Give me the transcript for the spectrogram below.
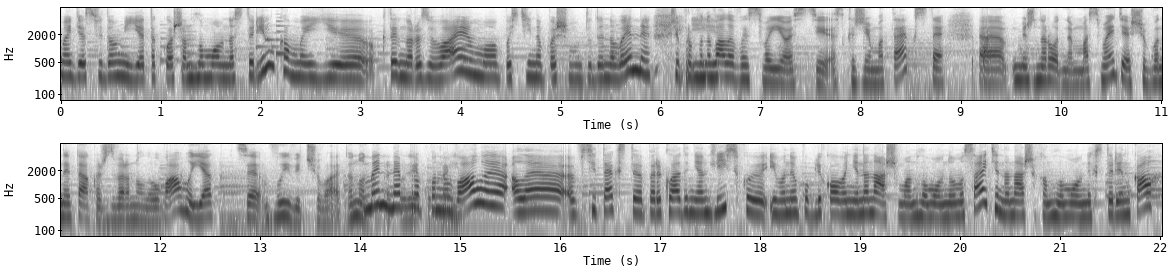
медіа свідомі є також англомовна сторінка. Ми її активно розвиваємо, постійно пишемо туди новини. чи пропонували ви свої ось ці, скажімо, тексти е, міжнародним мас-медіа, щоб вони також звернули увагу, як це ви відчуваєте? Ну Ми не пропонували, але всі тексти перекладені англійською, і вони опубліковані на нашому англомовному сайті, на наших англомовних сторінках.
